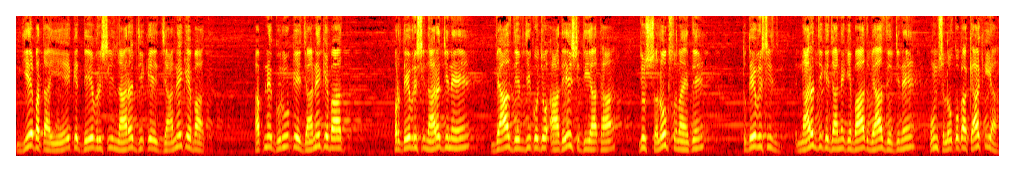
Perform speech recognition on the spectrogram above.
ये बताइए कि देव ऋषि नारद जी के जाने के बाद, अपने गुरु के जाने के बाद, और देव ऋषि नारद जी ने व्यास देव जी को जो आदेश दिया था, जो श्लोक सुनाए थे तो देव ऋषि नारद जी के जाने के बाद व्यास देव जी ने उन श्लोकों का क्या किया?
